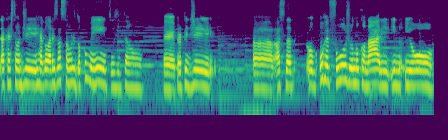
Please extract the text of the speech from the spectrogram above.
a questão de regularização de documentos, então, é, para pedir uh, cidad... o, o, refúgio no CONAR e, e, o,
